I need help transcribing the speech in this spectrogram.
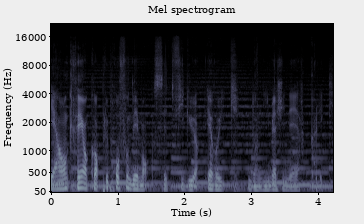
et à ancrer encore plus profondément cette figure héroïque dans l'imaginaire collectif.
